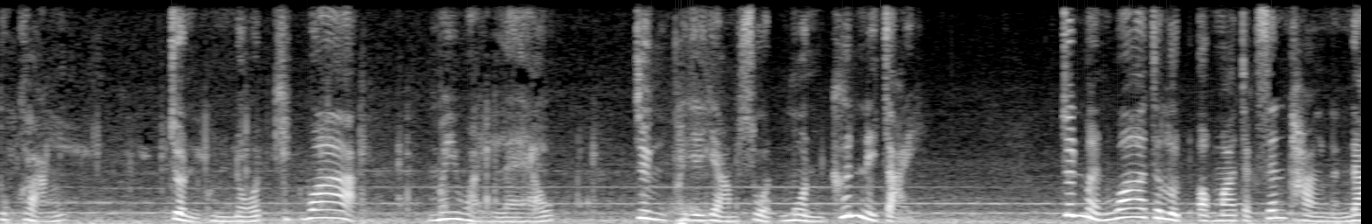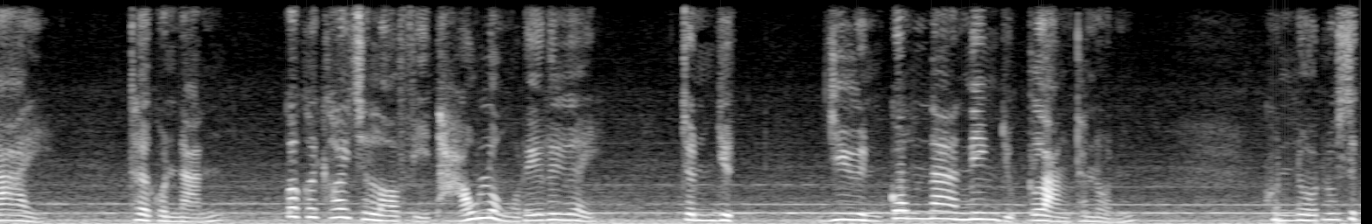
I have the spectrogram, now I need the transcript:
ทุกครั้ง จนคุณโน้ตคิดว่าไม่ไหวแล้ว จึงพยายามสวดมนต์ขึ้นในใจ จนเหมือนว่าจะหลุดออกมาจากเส้นทางนั้นได้ เธอคนนั้น ก็ค่อยๆชะลอฝีเท้าลงเรื่อยๆ จนหยุดยืนก้มหน้านิ่งอยู่กลางถนน คุณโนตรู้สึก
